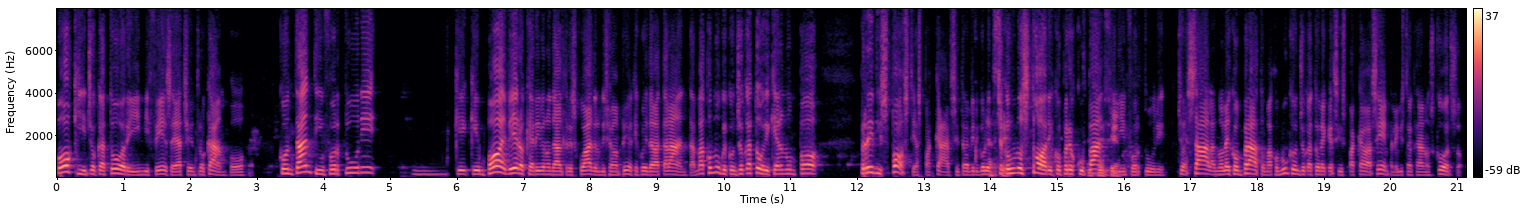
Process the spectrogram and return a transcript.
pochi giocatori in difesa e a centrocampo con tanti infortuni che, che, un po' è vero che arrivano da altre squadre, lo dicevamo prima che quelli dell'Atalanta, ma comunque con giocatori che erano un po' predisposti a spaccarsi, tra virgolette, eh, cioè sì. con uno storico preoccupante sì, sì, di infortuni. Cioè Sala non l'hai comprato, ma comunque è un giocatore che si spaccava sempre, l'hai visto anche l'anno scorso.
